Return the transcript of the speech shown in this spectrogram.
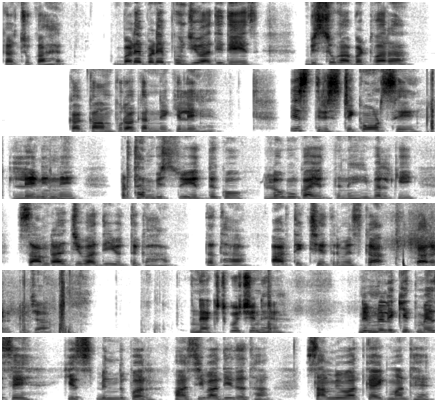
कर चुका है। बड़े बड़े पूंजीवादी देश विश्व का बंटवारा का काम पूरा करने के लिए हैं। इस दृष्टिकोण से लेनिन ने प्रथम विश्व युद्ध को लोगों का युद्ध नहीं बल्कि साम्राज्यवादी युद्ध कहा तथा आर्थिक क्षेत्र में इसका कारण खोजा। नेक्स्ट क्वेश्चन है। निम्नलिखित में से किस बिंदु पर फांसीवादी तथा साम्यवाद का एक मत है?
